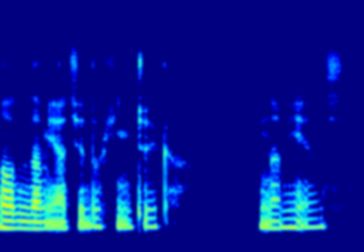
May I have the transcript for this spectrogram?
Oddam jacie do Chińczyka na mięso.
